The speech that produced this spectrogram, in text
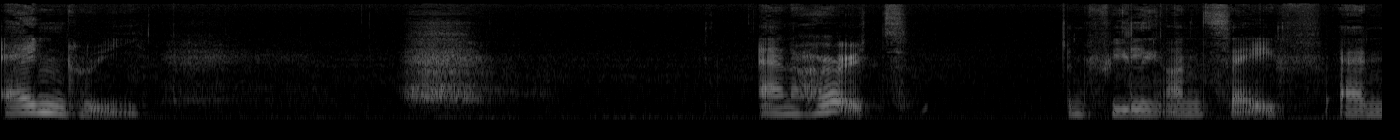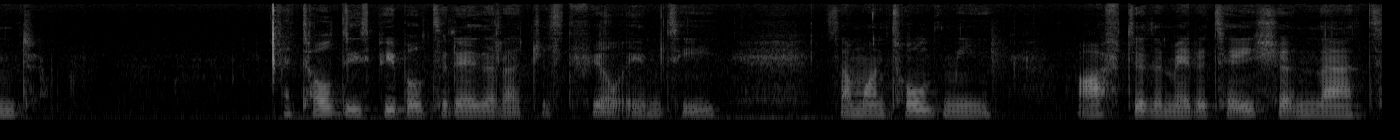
angry and hurt and feeling unsafe and I told these people today that I just feel empty. Someone told me after the meditation that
